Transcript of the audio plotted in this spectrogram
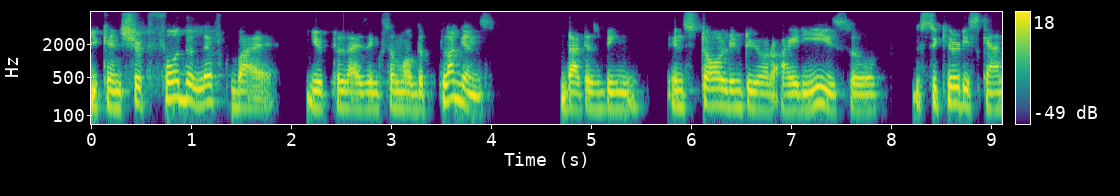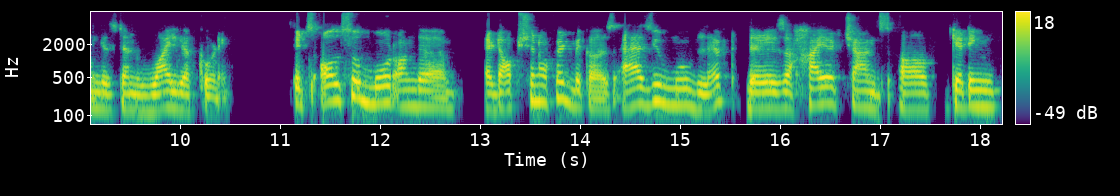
You can shift further left by utilizing some of the plugins that is being installed into your IDEs. So the security scanning is done while you're coding. It's also more on the adoption of it because as you move left, there is a higher chance of getting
